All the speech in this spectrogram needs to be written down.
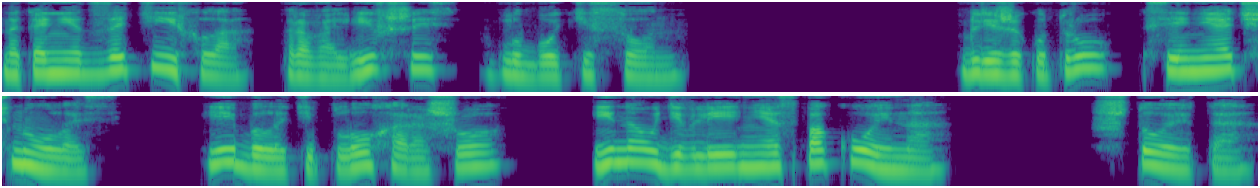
наконец, затихла, провалившись в глубокий сон. Ближе к утру Ксения очнулась. Ей было тепло, хорошо и, на удивление, спокойно. Что это?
